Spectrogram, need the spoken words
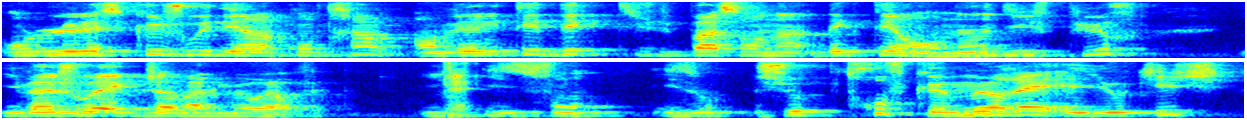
on le laisse que jouer des 1 contre 1. En vérité, dès que tu passes en dès que tu es en indiv pur, il va jouer avec Jamal Murray en fait. Ils, sont, ils ont, je trouve que Murray et Jokic,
